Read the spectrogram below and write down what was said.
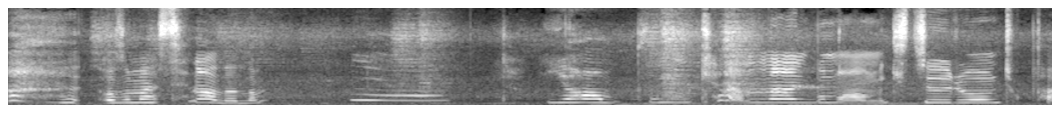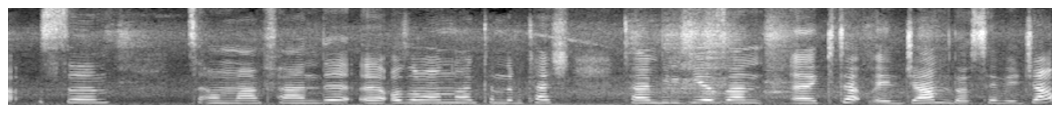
O zaman seni alalım. Ya bu mükemmel. Bunu almak istiyorum. Çok tatlısın. Tamam hanımefendi. Ee, o zaman onun hakkında birkaç tane bilgi yazan e, kitap vereceğim. Dosya vereceğim.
